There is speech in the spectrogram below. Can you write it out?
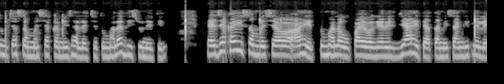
तुमच्या समस्या कमी झाल्याचे तुम्हाला दिसून येतील. या ज्या काही समस्या आहेत तुम्हाला उपाय वगैरे जे आहेत ते आता मी सांगितलेले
